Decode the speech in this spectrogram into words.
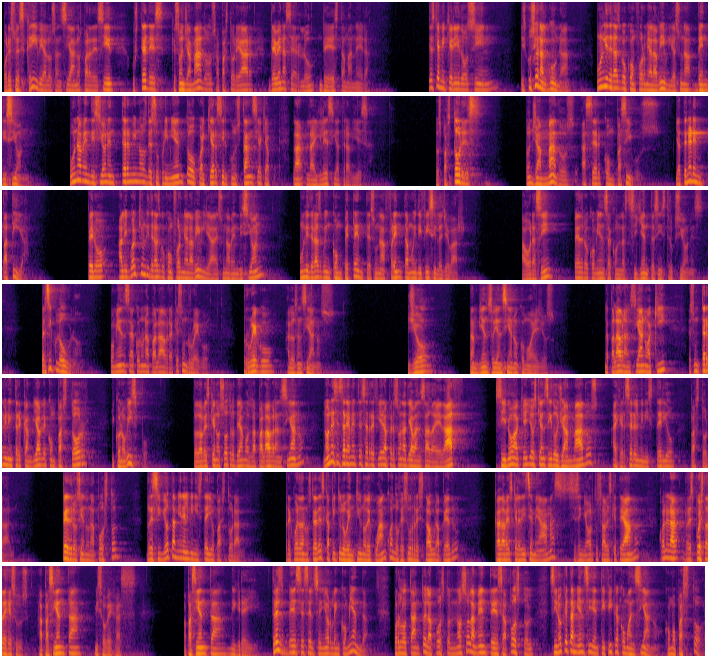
Por eso escribe a los ancianos para decir, Ustedes que son llamados a pastorear deben hacerlo de esta manera. Y es que, mi querido, sin discusión alguna, un liderazgo conforme a la Biblia es una bendición. Una bendición en términos de sufrimiento o cualquier circunstancia que la, la iglesia atraviesa. Los pastores son llamados a ser compasivos y a tener empatía. Pero al igual que un liderazgo conforme a la Biblia es una bendición, un liderazgo incompetente es una afrenta muy difícil de llevar. Ahora sí, Pedro comienza con las siguientes instrucciones. Versículo 1 comienza con una palabra que es un ruego. Ruego a los ancianos. Yo también soy anciano como ellos. La palabra anciano aquí es un término intercambiable con pastor y con obispo. Toda vez que nosotros veamos la palabra anciano, no necesariamente se refiere a personas de avanzada edad, sino a aquellos que han sido llamados ejercer el ministerio pastoral. Pedro, siendo un apóstol, recibió también el ministerio pastoral. ¿Recuerdan ustedes capítulo 21 de Juan, cuando Jesús restaura a Pedro? Cada vez que le dice, ¿me amas? Sí, Señor, tú sabes que te amo. ¿Cuál es la respuesta de Jesús? Apacienta mis ovejas. Apacienta mi grey. Tres veces el Señor le encomienda. Por lo tanto, el apóstol no solamente es apóstol, sino que también se identifica como anciano, como pastor.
